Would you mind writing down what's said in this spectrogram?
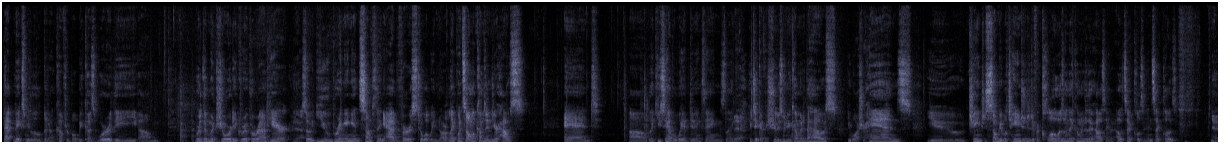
that makes me a little bit uncomfortable because we're the um, we're the majority group around here. Yeah. So you bringing in something adverse to what we norm like when someone comes into your house, and um, like you have a way of doing things like Yeah. you take off your shoes when you come into the house, you wash your hands. You change. Some people change into different clothes when they come into their house. They have outside clothes and inside clothes yeah,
